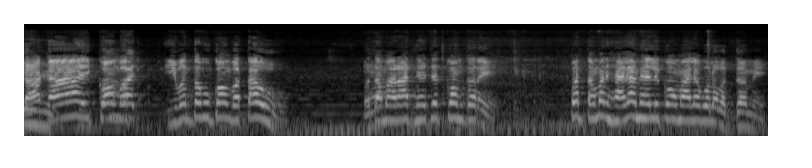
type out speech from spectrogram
કાકા એ કોમ ઈવન તો હું કોમ બતાવું બધા મારા હાથ નેચે જ કોમ કરે. પણ તમને હેલા હેલી કોમ આલે બોલો બધા મેં.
